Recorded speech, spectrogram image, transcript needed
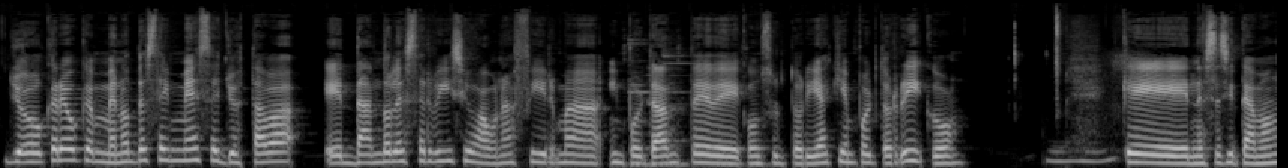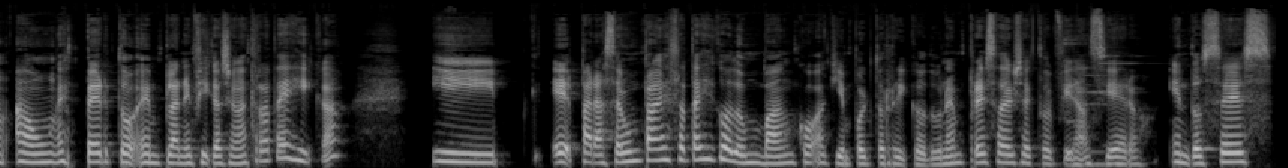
yo creo que en menos de seis meses yo estaba eh, dándole servicios a una firma importante de consultoría aquí en Puerto Rico que necesitaban a un experto en planificación estratégica y eh, para hacer un plan estratégico de un banco aquí en Puerto Rico, de una empresa del sector financiero. Entonces,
